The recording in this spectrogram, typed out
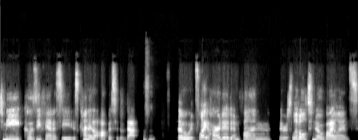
to me, cozy fantasy is kind of the opposite of that. Mm-hmm. So it's lighthearted and fun. There's little to no violence.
